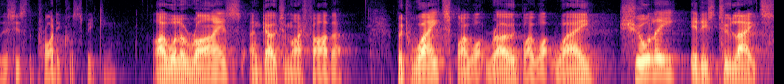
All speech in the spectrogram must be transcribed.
This is the prodigal speaking. I will arise and go to my father, but wait by what road, by what way? Surely it is too late.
